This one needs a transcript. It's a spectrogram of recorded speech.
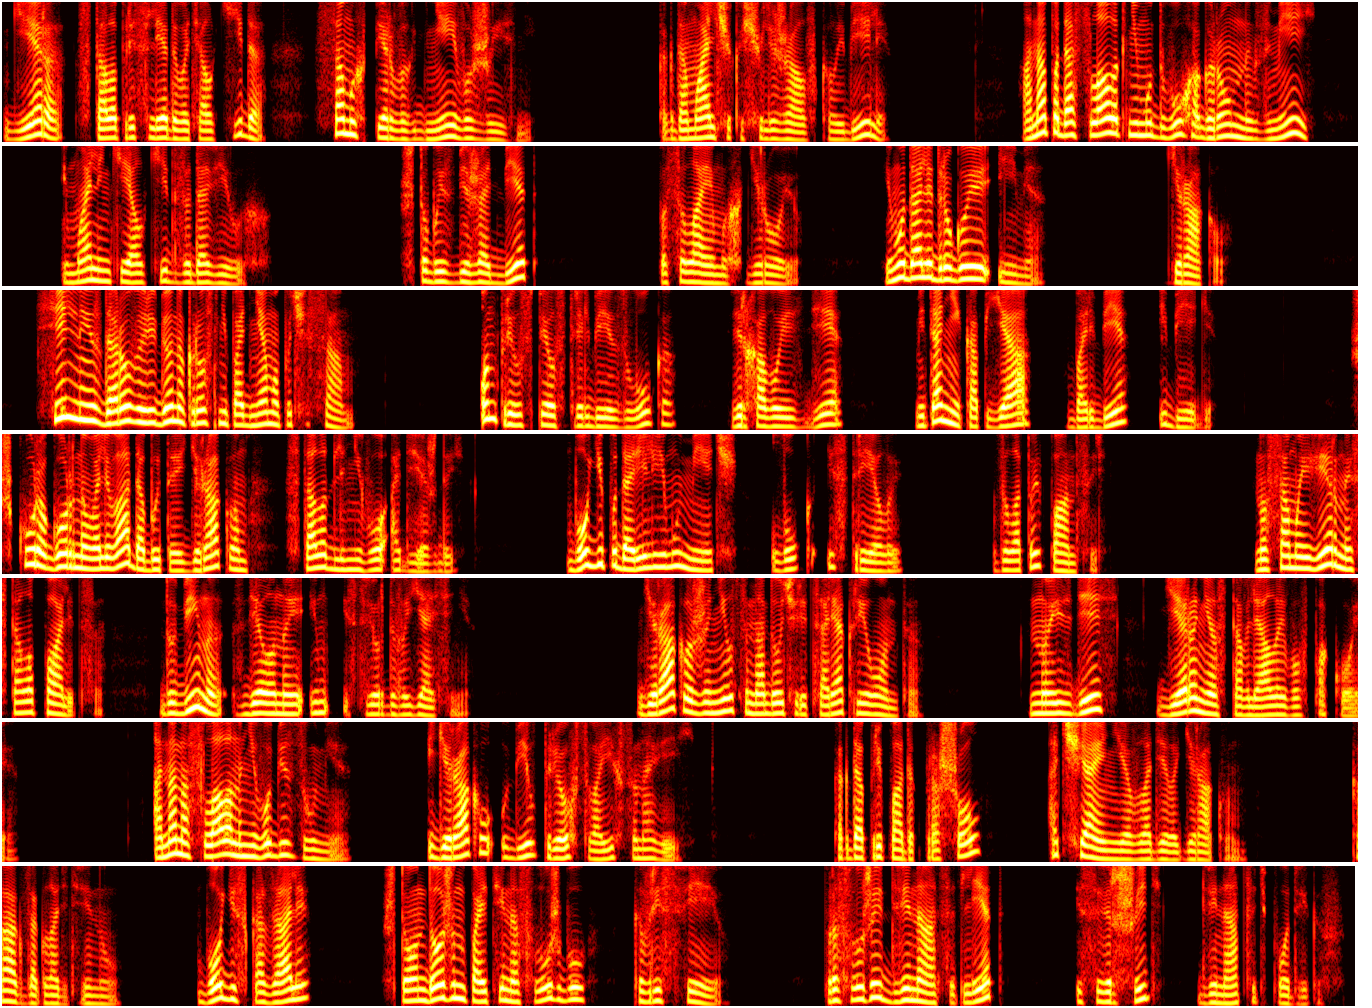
Гера стала преследовать Алкида с самых первых дней его жизни. Когда мальчик еще лежал в колыбели, она подослала к нему двух огромных змей, и маленький Алкид задавил их. Чтобы избежать бед, посылаемых герою, ему дали другое имя — Геракл. Сильный и здоровый ребенок рос не по дням, а по часам. Он преуспел в стрельбе из лука, верховой езде, метании копья, в борьбе и беге. Шкура горного льва, добытая Гераклом, стала для него одеждой. Боги подарили ему меч, лук и стрелы, золотой панцирь. Но самой верной стала палица, дубина, сделанная им из твердого ясеня. Геракл женился на дочери царя Крионта, но и здесь Гера не оставляла его в покое. Она наслала на него безумие, и Геракл убил трех своих сыновей. Когда припадок прошел, отчаяние владело Гераклом. Как загладить вину? Боги сказали, что он должен пойти на службу к Аврисфею, прослужить двенадцать лет и совершить двенадцать подвигов.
